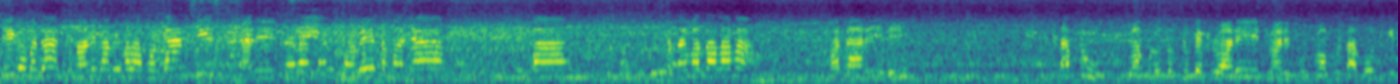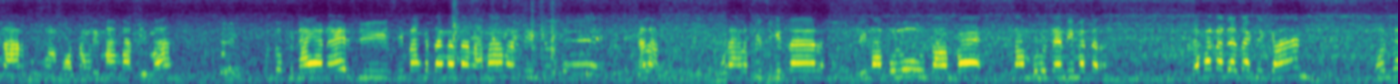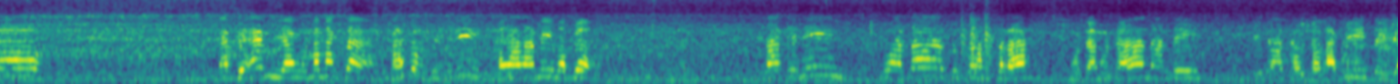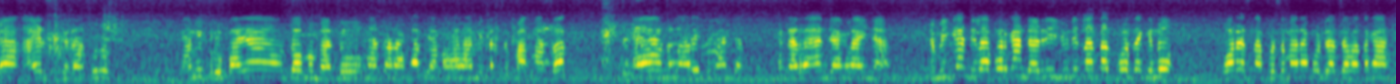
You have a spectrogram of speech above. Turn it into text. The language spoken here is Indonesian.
Komandan, kembali kami melaporkan dari Jalan Kaligawe, tepatnya di Simpang Kecamatan Lama. Pada hari ini, Sabtu 27 Februari 2021 sekitar pukul 05.45 untuk genangan air di Simpang Kecamatan Lama masih cukup dalam. Kurang lebih sekitar 50 sampai 60 cm dapat anda saksikan untuk KBM yang memaksa masuk di sini mengalami mogok saat ini cuaca sudah cerah mudah-mudahan nanti tidak ada hujan lagi sehingga air segera surut kami berupaya untuk membantu masyarakat yang mengalami terjebak macet dengan menarik dengan kendaraan yang lainnya. Demikian dilaporkan dari unit lantas Polsek Genuk, Polres Tabes Semarang, Polda Jawa Tengah.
